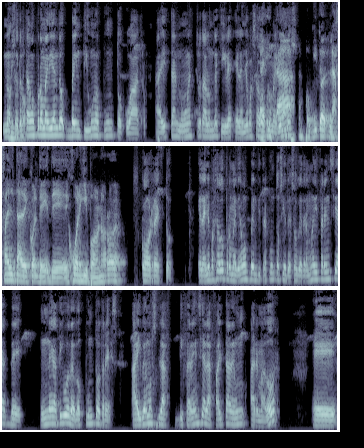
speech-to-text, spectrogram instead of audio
Nosotros estamos promediando 21.4. Ahí está nuestro talón de Aquiles. El año pasado promediamos. un poquito la falta de, de, juego en equipo, ¿no, Robert? Correcto. El año pasado promediamos 23.7, eso que tenemos una diferencia de un negativo de 2.3. Ahí vemos la diferencia, la falta de un armador eh,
